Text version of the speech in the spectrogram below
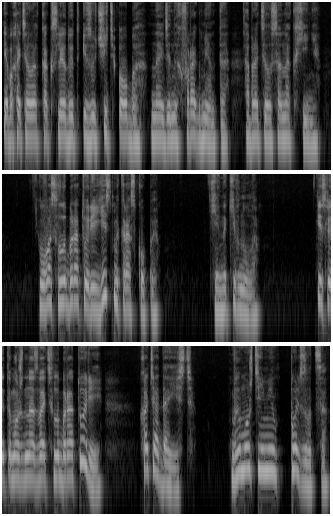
«Я бы хотела как следует изучить оба найденных фрагмента», — обратилась она к Хине. «У вас в лаборатории есть микроскопы?» Хина кивнула. «Если это можно назвать лабораторией, хотя да, есть. Вы можете ими пользоваться.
